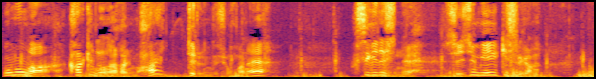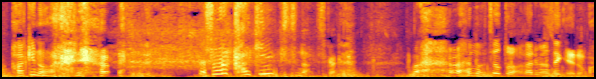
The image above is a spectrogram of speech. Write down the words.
ものが牡蠣の中にも入ってるんでしょうかね。不思議ですね。しじみエキスが牡蠣の中にそれは牡蠣エキスなんですかね。まあ、あの、ちょっとわかりませんけれども。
